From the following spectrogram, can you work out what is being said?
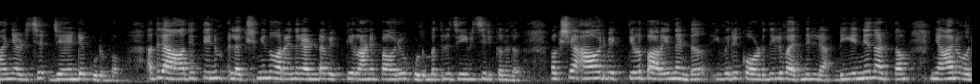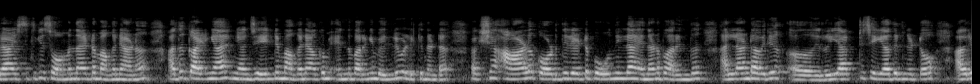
ആഞ്ഞടിച്ച് ജയന്റെ കുടുംബം. അതിൽ ആദിത്യനും ലക്ഷ്മി എന്ന് പറയുന്ന രണ്ട് വ്യക്തികളാണ് ഇപ്പോൾ ആ ഒരു കുടുംബത്തിൽ ജീവിച്ചിരിക്കുന്നത്. പക്ഷെ ആ ഒരു വ്യക്തികൾ പറയുന്നുണ്ട് ഇവർ കോടതിയിൽ വരുന്നില്ല. ഡി എൻ എ നടത്താം. ഞാൻ ഒരാഴ്ചത്തേക്ക് സോമൻ നായരുടെ മകനാണ്. അത് കഴിഞ്ഞാൽ ഞാൻ ജയന്റെ മകനാകും എന്ന് പറഞ്ഞ് വെല്ലുവിളിക്കുന്നുണ്ട്. പക്ഷെ ആൾ കോടതിയിലോട്ട് പോകുന്നില്ല എന്നാണ് പറയുന്നത്. അല്ലാണ്ട് അവർ റിയാക്ട് ചെയ്യാതിരുന്നിട്ടോ അവർ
